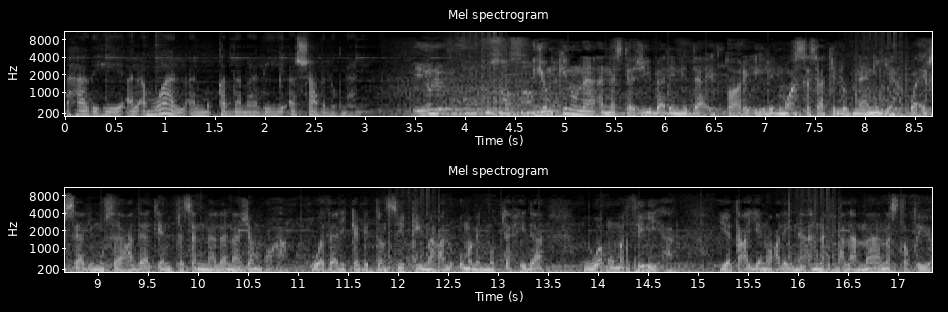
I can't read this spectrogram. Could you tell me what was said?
هذه الأموال المقدمة للشعب اللبناني. يمكننا أن نستجيب للنداء الطارئ للمؤسسات اللبنانية وإرسال مساعدات تسنى لنا جمعها وذلك بالتنسيق مع الأمم المتحدة وممثليها. يتعين علينا أن نفعل ما نستطيع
